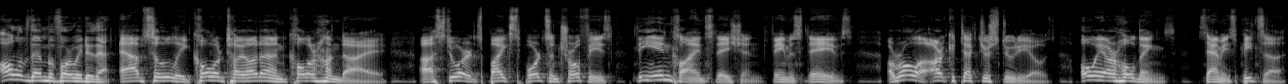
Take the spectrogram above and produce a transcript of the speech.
all of them before we do that. Absolutely. Kolar Toyota and Kolar Hyundai. Uh, Stewart's Bike Sports and Trophies. The Incline Station. Famous Dave's. Arola Architecture Studios. OAR Holdings. Sammy's Pizza.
